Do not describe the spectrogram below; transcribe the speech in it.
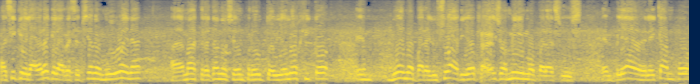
Así que la verdad que la recepción es muy buena, además tratándose de un producto biológico, es bueno para el usuario, para ellos mismos, para sus empleados en el campo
